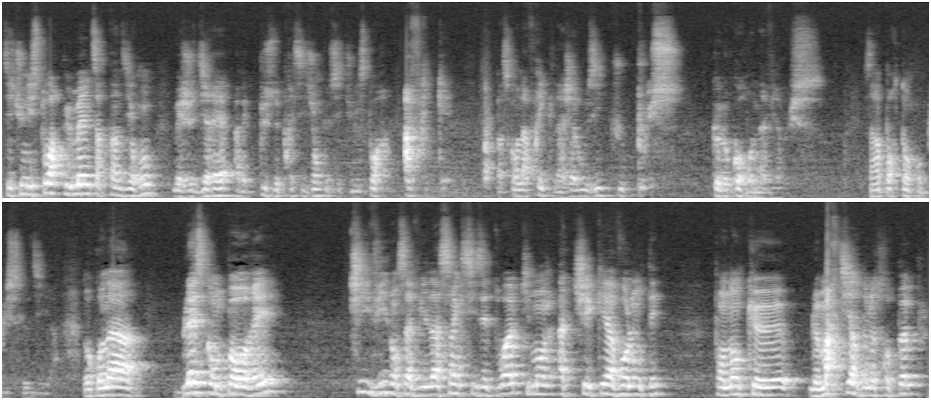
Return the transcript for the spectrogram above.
C'est une histoire humaine, certains diront, mais je dirais avec plus de précision que c'est une histoire africaine. Parce qu'en Afrique, la jalousie tue plus que le coronavirus. C'est important qu'on puisse le dire. Donc on a Blaise Compaoré, qui vit dans sa villa 5-6 étoiles, qui mange à checker à volonté, pendant que le martyr de notre peuple,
